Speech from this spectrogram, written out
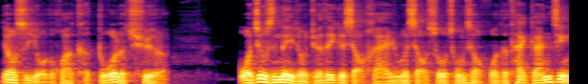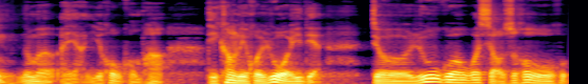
要是有的话，可多了去了。我就是那种觉得一个小孩，如果小时候从小活得太干净，那么哎呀，以后恐怕抵抗力会弱一点。就如果我小时候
